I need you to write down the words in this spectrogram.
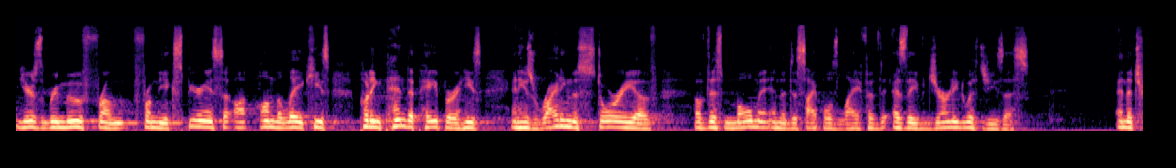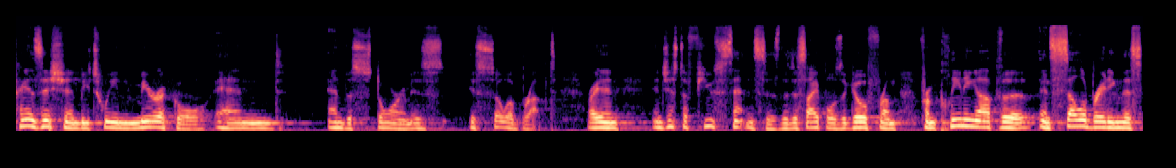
years removed from, from the experience on, on, the lake, he's putting pen to paper and he's, and he's writing the story of, of this moment in the disciples' life of, as they've journeyed with Jesus. And the transition between miracle and, and the storm is, is so abrupt right? In, in just a few sentences, the disciples that go from, from cleaning up the, and celebrating this,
